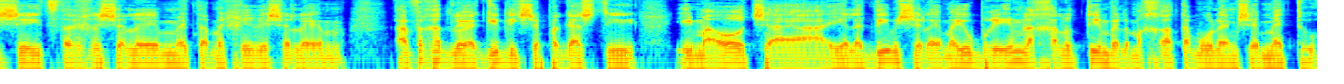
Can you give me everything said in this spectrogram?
שיצטרך לשלם את המחיר ישלם. אף אחד לא יגיד לי כשפגשתי אימהות שהילדים שלהם היו בריאים לחלוטין ולמחרת אמרו להם שהם מתו.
